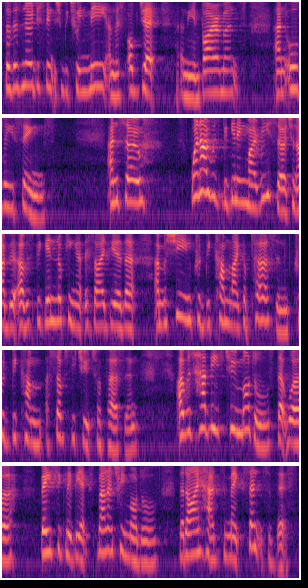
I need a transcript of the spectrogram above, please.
So there's no distinction between me and this object and the environment and all these things. And so when I was beginning my research and I, be, I, was begin looking at this idea that a machine could become like a person, could become a substitute to a person, I was had these two models that were basically the explanatory models that I had to make sense of this.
